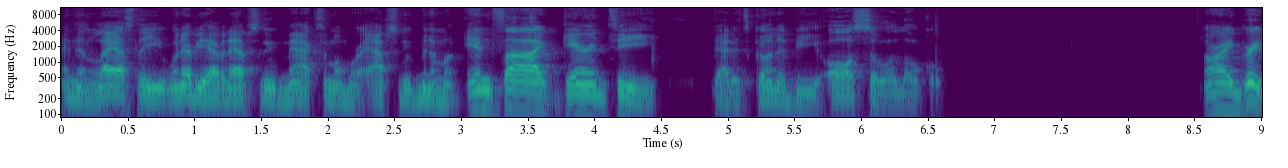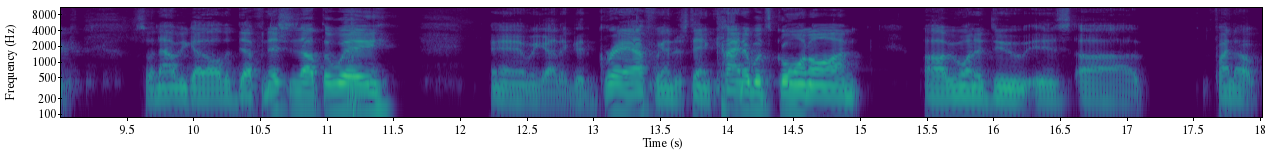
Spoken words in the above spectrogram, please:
and then lastly, whenever you have an absolute maximum or absolute minimum inside, guarantee that it's going to be also a local. All right, great. So now we got all the definitions out the way, and we got a good graph. We understand kind of what's going on. Uh, we want to do is uh, find out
